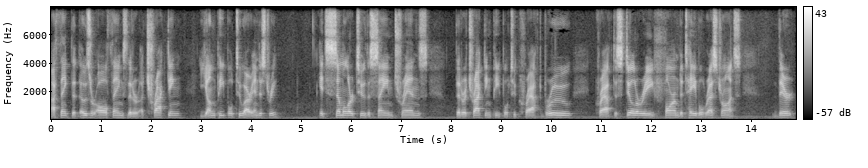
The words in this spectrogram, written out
I think that those are all things that are attracting young people to our industry. It's similar to the same trends that are attracting people to craft brew, craft distillery, farm to table restaurants. They're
